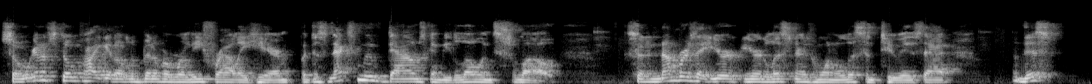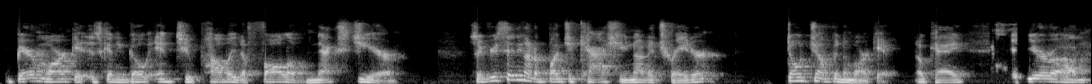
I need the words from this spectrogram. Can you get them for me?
so we're going to still probably get a little bit of a relief rally here but this next move down is going to be low and slow so the numbers that your your listeners want to listen to is that this bear market is going to go into probably the fall of next year so if you're sitting on a bunch of cash, you're not a trader, don't jump in the market. Okay. If you're, um,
